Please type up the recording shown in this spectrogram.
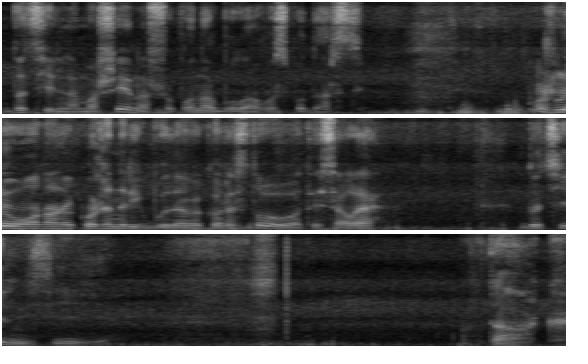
доцільна машина, щоб вона була в господарстві. Можливо, вона не кожен рік буде використовуватись, але доцільність її. Так.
